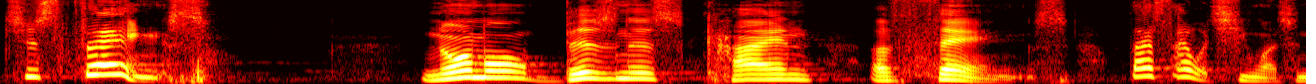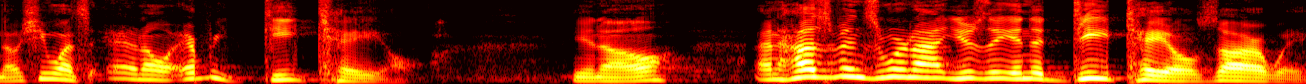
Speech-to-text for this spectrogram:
Just things. Normal business kind of things. That's not what she wants to know. She wants to know every detail, you know. And husbands, we're not usually in the details, are we?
